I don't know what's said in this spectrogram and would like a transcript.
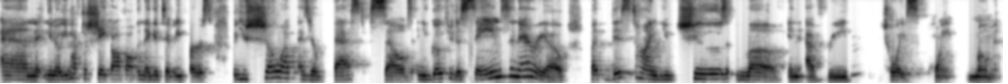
and you know, you have to shake off all the negativity first, but you show up as your best selves and you go through the same scenario, but this time you choose love in every choice point moment.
